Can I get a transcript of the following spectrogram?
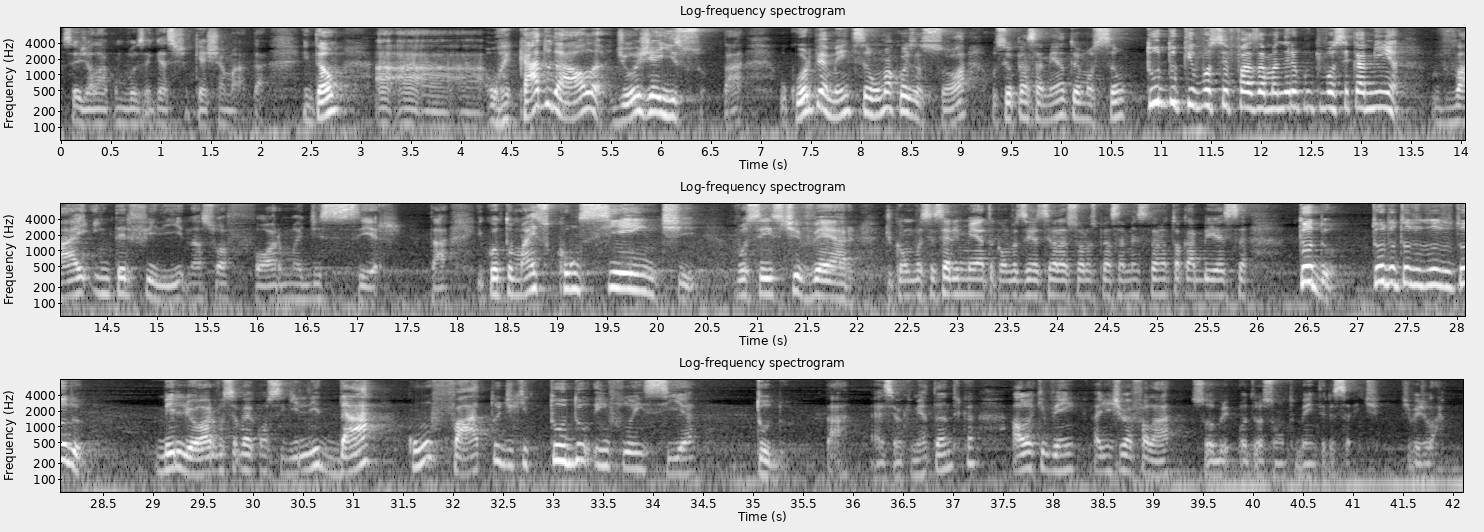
seja lá como você quer, quer chamar, tá? Então, a, a, a, o recado da aula de hoje é isso, tá? O corpo e a mente são uma coisa só, o seu pensamento, emoção, tudo que você faz, a maneira com que você caminha, vai interferir na sua forma de ser, tá? E quanto mais consciente você estiver de como você se alimenta, como você se relaciona, os pensamentos que estão na tua cabeça, tudo, tudo, tudo, tudo, tudo melhor você vai conseguir lidar com o fato de que tudo influencia tudo, tá? Essa é a alquimia tântrica. Aula que vem a gente vai falar sobre outro assunto bem interessante. Te vejo lá.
